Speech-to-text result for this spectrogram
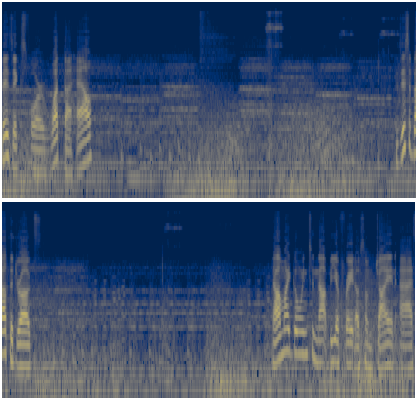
physics for what the hell? Is this about the drugs? How am I going to not be afraid of some giant ass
